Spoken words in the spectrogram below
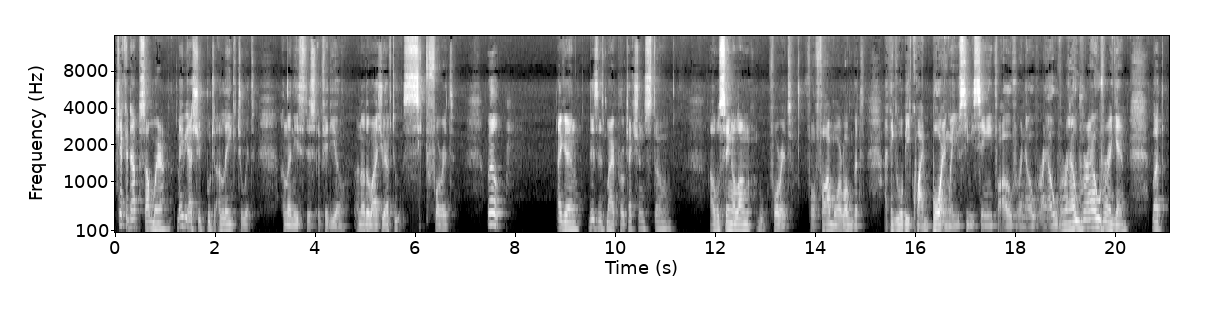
check it up somewhere. Maybe I should put a link to it underneath this video. And otherwise you have to seek for it. Well, again, this is my protection stone. I will sing along for it for far more long, but I think it will be quite boring when you see me singing for over and over and over and over and over again. But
